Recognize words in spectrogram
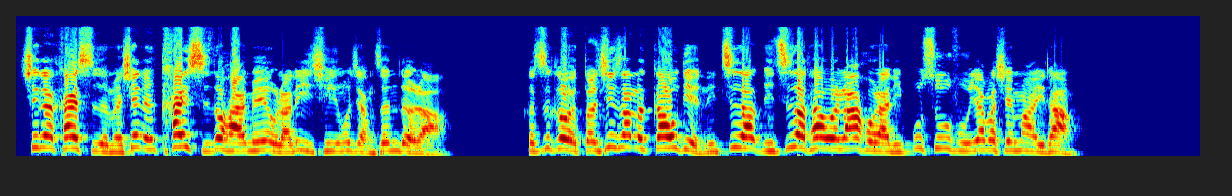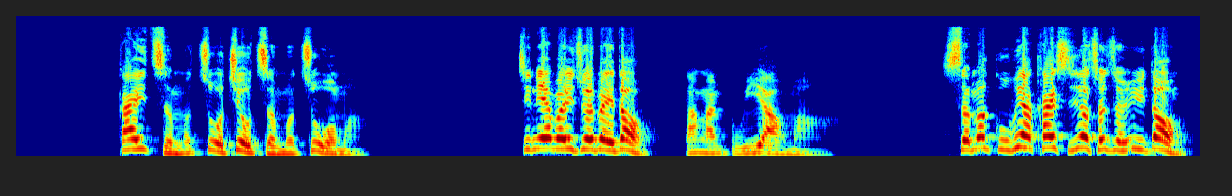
现在开始了没？现在开始都还没有啦。沥青，我讲真的啦。可是各位，短线上的高点，你知道你知道它会拉回来，你不舒服，要不要先卖一趟？该怎么做就怎么做嘛。今天要不要去追被动？当然不要嘛。什么股票开始要蠢蠢欲动？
